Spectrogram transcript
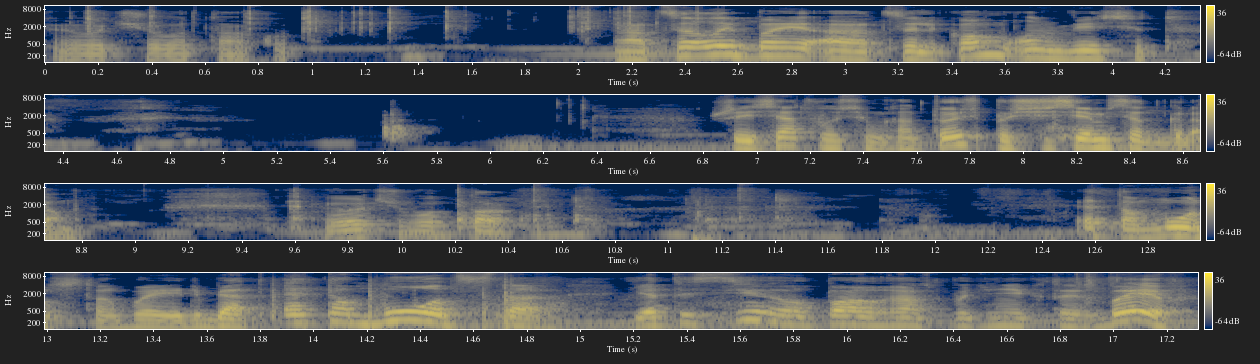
Короче, вот так вот. А целый бой, а целиком он весит 68 грамм, то есть почти 70 грамм. Короче, вот так вот. Это монстр бэй, ребят, это монстр! Я тестировал пару раз против некоторых бэев.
